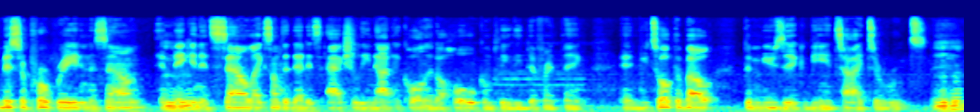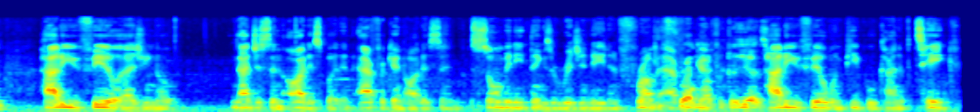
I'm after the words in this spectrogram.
misappropriating the sound and Mm-hmm. making it sound like something that it's actually not and calling it a whole completely different thing. And you talked about the music being tied to roots. Mm-hmm. How do you feel as you know not just an artist but an African artist and so many things originating from Africa. From Africa, yes. How do you feel when people kind of take,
